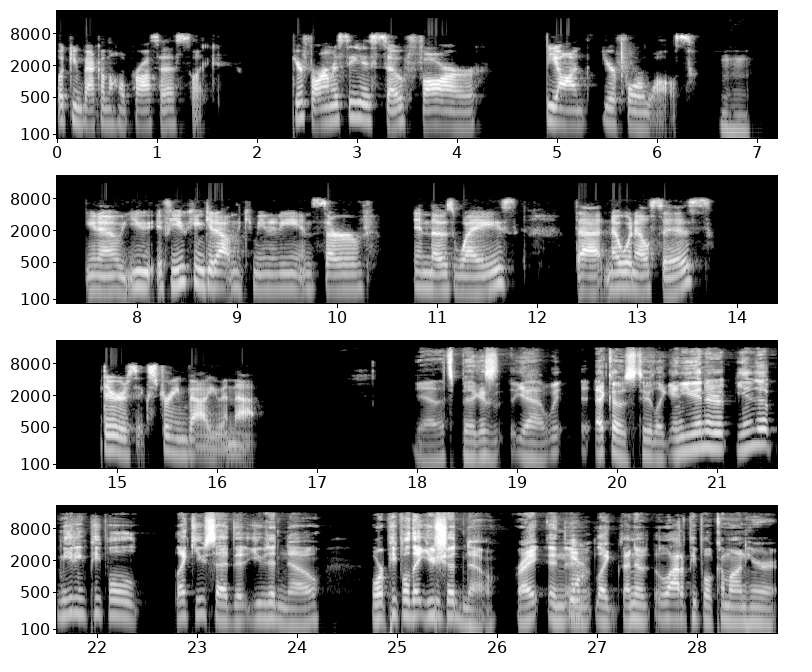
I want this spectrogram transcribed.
looking back on the whole process, like your pharmacy is so far beyond your four walls. hmm You know, you if you can get out in the community and serve in those ways that no one else is, there's extreme value in that. Yeah, that's big. Is yeah, it echoes too. Like, and you ended up you ended up meeting people like you said that you didn't know, or people that you should know, right? And, Yeah. and like I know a lot of people come on here,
